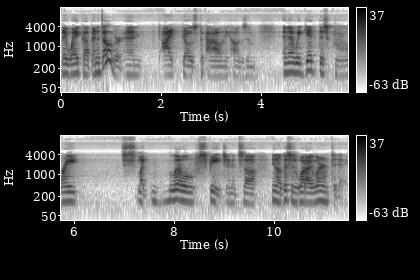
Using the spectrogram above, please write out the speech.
they wake up and it's over and Ike goes to Kyle and he hugs him. And then we get this great like little speech and it's uh you know this is what I learned today.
